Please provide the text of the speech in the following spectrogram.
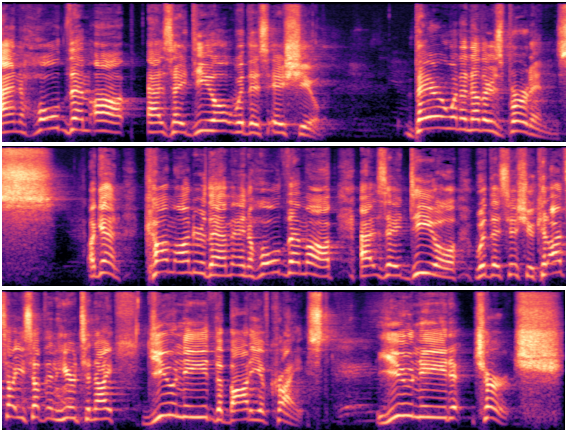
and hold them up as they deal with this issue. Bear one another's burdens. Again, come under them and hold them up as they deal with this issue. Can I tell you something here tonight? You need the body of Christ. You need church.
